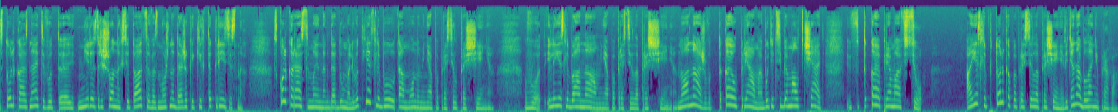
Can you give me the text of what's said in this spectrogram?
столько, знаете, вот э, неразрешенных ситуаций, возможно, даже каких-то кризисных. Сколько раз мы иногда думали, вот если бы там он у меня попросил прощения, вот, или если бы она у меня попросила прощения, но она же вот такая упрямая, будет себе молчать, такая прямо все. А если бы только попросила прощения, ведь она была не права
